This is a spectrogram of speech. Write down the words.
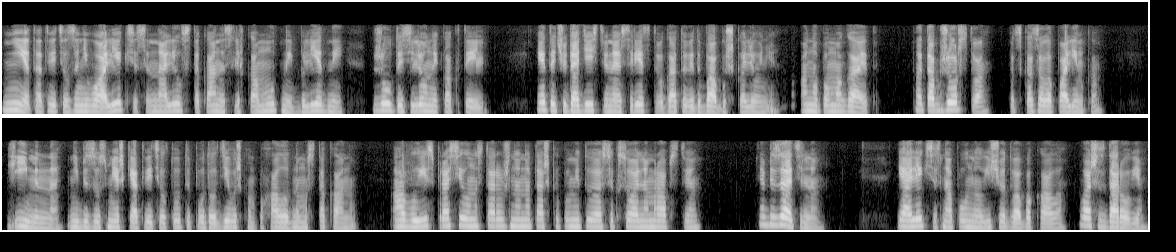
«Нет», – ответил за него Алексис и налил в стаканы слегка мутный, бледный, желто-зеленый коктейль. Это чудодейственное средство готовит бабушка Лени. Оно помогает. От обжорства, подсказала Полинка. Именно, не без усмешки ответил тот и подал девушкам по холодному стакану. А вы? спросила настороженно Наташка, пометуя о сексуальном рабстве. Обязательно. И Алексис наполнил еще два бокала. Ваше здоровье.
